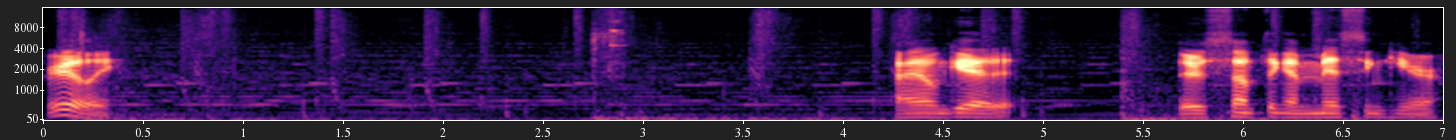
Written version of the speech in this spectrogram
Really? I don't get it. There's something I'm missing here.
